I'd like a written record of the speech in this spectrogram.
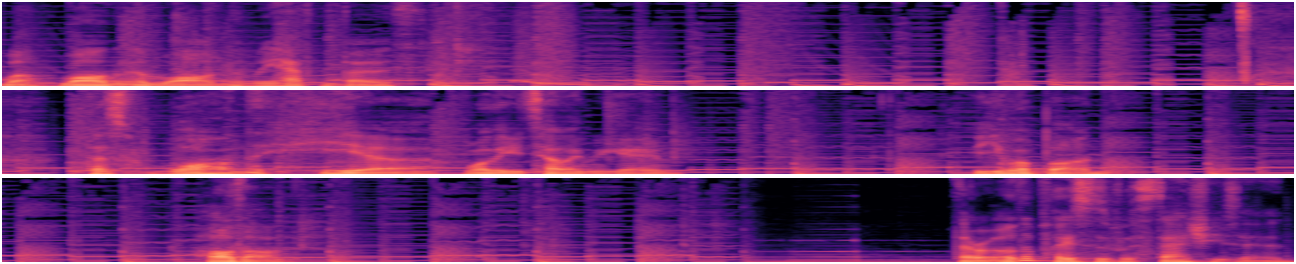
Well, one and one, we have them both. There's one here. What are you telling me, game? Are you a bun? Hold on. There are other places with statues in.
